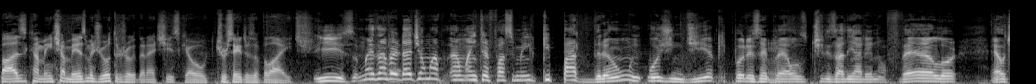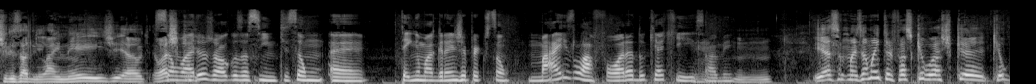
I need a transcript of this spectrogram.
basicamente a mesma de outro jogo da NetEase, que é o Crusaders of Light. Isso, mas na verdade é uma, é uma interface meio que padrão hoje em dia, que, por exemplo, Hum. é utilizada em Arena of Valor, é utilizada em Lineage. É, eu são acho que vários jogos, assim, que são. É, tem uma grande repercussão mais lá fora do que aqui, Uhum. sabe? E essa, mas é uma interface que eu acho que, é- que, eu,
